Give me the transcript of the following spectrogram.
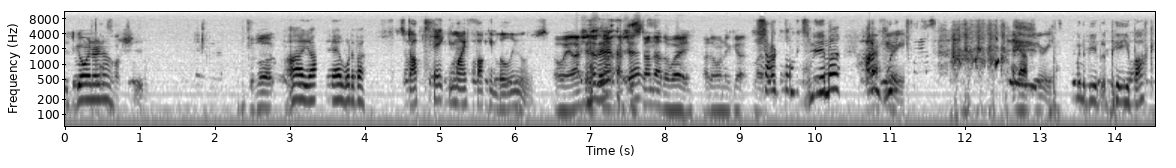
It's going right now. Shit. Good luck. Ah, yeah, yeah, whatever. Stop taking my fucking balloons. Oh wait, I should, Yeah, stand, there- I should yeah. stand out the way. I don't want to get like. Sorry, Tom, it's me. I'm Fury. really I got fury. I'm gonna be able to pay you back.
